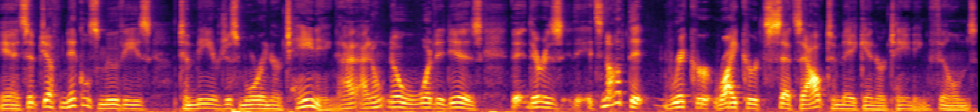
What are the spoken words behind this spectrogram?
And except Jeff Nichols movies to me are just more entertaining. I, I don't know what it is. There is. It's not that Rickert, Reichardt sets out to make entertaining films.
